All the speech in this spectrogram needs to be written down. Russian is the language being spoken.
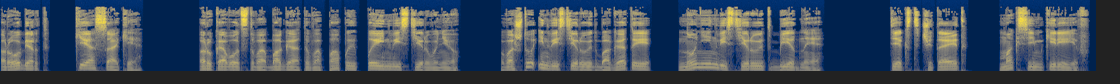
Роберт Киосаки. Руководство богатого папы по инвестированию. Во что инвестируют богатые, но не инвестируют бедные. Текст читает Максим Киреев.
